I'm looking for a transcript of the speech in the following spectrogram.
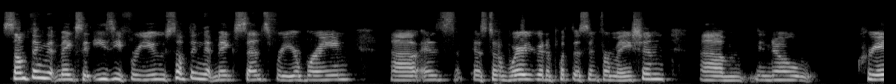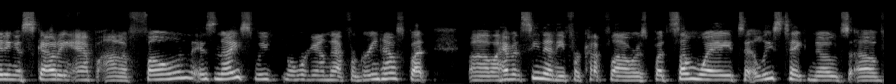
something that makes it easy for you, something that makes sense for your brain, uh, as as to where you're going to put this information. Um, you know, creating a scouting app on a phone is nice. we are working on that for greenhouse, but uh, I haven't seen any for cut flowers. But some way to at least take notes of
